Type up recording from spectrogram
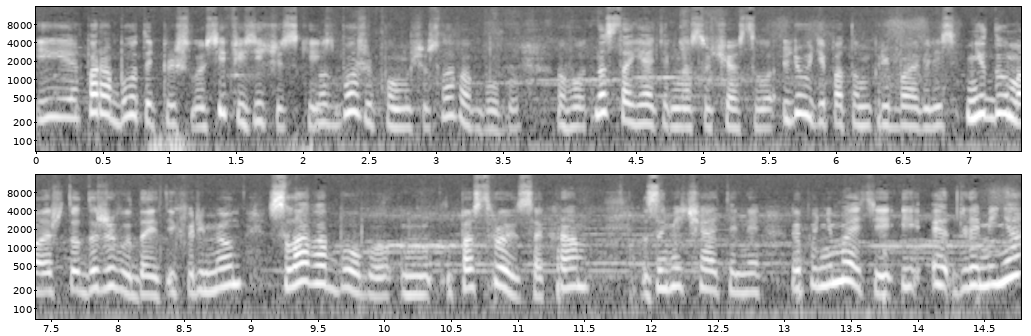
и поработать пришлось, и физически. Но с Божьей помощью, слава Богу. Вот, настоятельно нас участвовала. Люди потом прибавились. Не думала, что доживу до этих времен. Слава Богу, построился храм замечательный. Вы понимаете, и э, для меня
